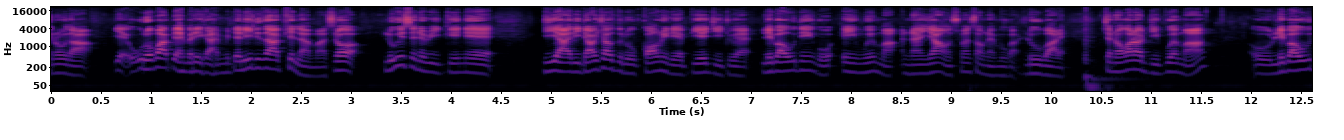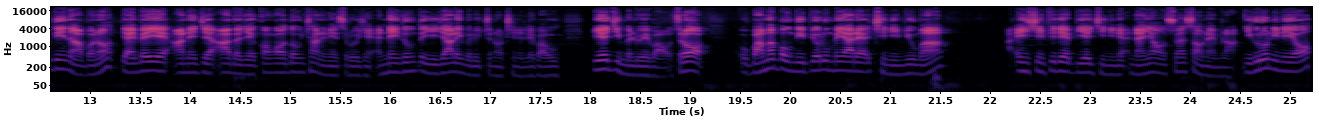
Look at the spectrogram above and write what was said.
ကျွန်တော်တို့ကဥရောပပြိုင်ပွဲတွေကမင်းတလီတစားဖြစ်လာမှာဆိုတော့ Luis Enrique နဲ့ဒီယာဒီတောက်လျှောက်သူတို့ကောင်းနေတဲ့ PSG အတွက်လီဗာပူးတင်းကိုအိမ်ဝင်းမှာအနိုင်ရအောင်ဆွမ်းဆောင်နိုင်မှုကလိုပါတယ်ကျွန်တော်ကတော့ဒီပွဲမှာ ဟိုလီဗာပူးတင်းတာပေါ့နော်ပြိုင်ပွဲရဲ့အားနည်းချက်အားသာချက်ကောင်းကောင်းသုံးချနေနေဆိုလို့ချင်းအနိုင်ဆုံးတည်ရလိမ့်မယ်လို့ကျွန်တော်ထင်တယ်လီဗာပူး PSG မလွယ်ပါဘူးဆိုတော့ဟိုဘာမှပုံသေးပြောလို့မရတဲ့အခြေအနေမျိုးမှာအင်ရှင်ဖြစ်တဲ့ PSG အနေနဲ့အနိုင်ရအောင်ဆွမ်းဆောင်နိုင်မလားညီကတို့အနေနဲ့ရော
